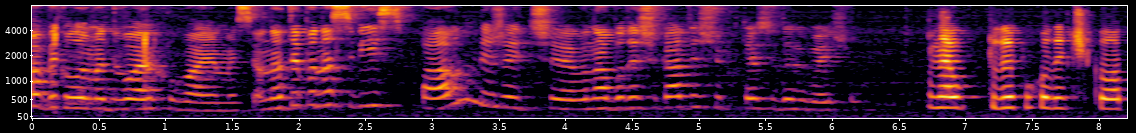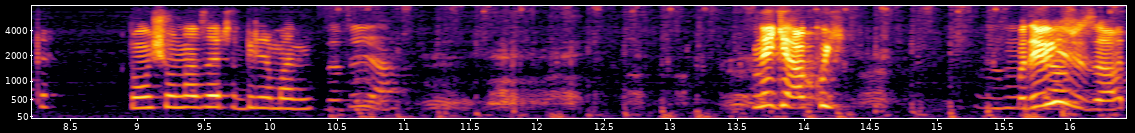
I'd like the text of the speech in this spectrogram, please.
робить, коли ми двоє ховаємося. Вона типу на свій спаун біжить, чи вона буде чекати, щоб хтось один вийшов? Вона буде походу чекати. Тому що вона зараз біля мене. Де ти я? Не дякуй. Мгм, Подивись дякую. взад.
